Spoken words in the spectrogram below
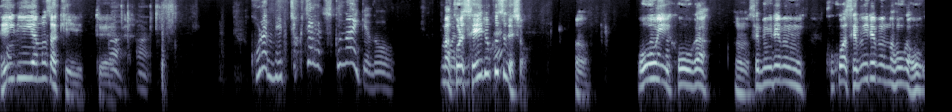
デイリー山崎って、はいはい。これめちゃくちゃ少ないけど、まあこれ勢力図でしょ。うん。多い方が、うん、セブンイレブン、ここはセブンイレブンの方が多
